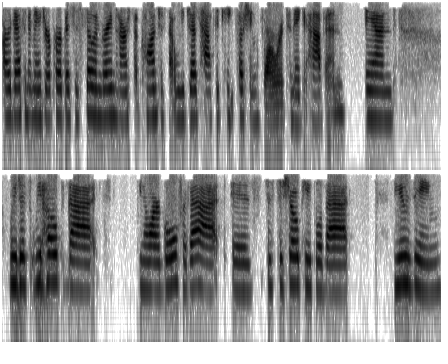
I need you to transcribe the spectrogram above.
our definite major purpose is so ingrained in our subconscious that we just have to keep pushing forward to make it happen. And we just we hope that you know our goal for that is just to show people that using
